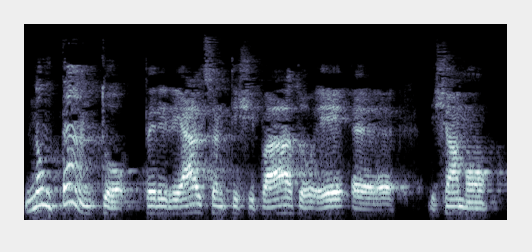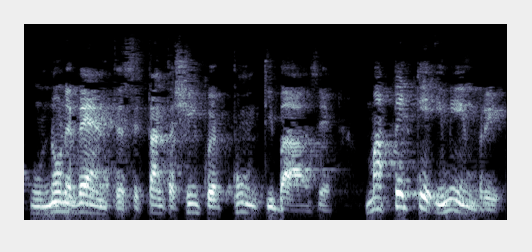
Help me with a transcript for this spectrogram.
non tanto per il rialzo anticipato e eh, diciamo un non event 75 punti base, ma perché i membri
